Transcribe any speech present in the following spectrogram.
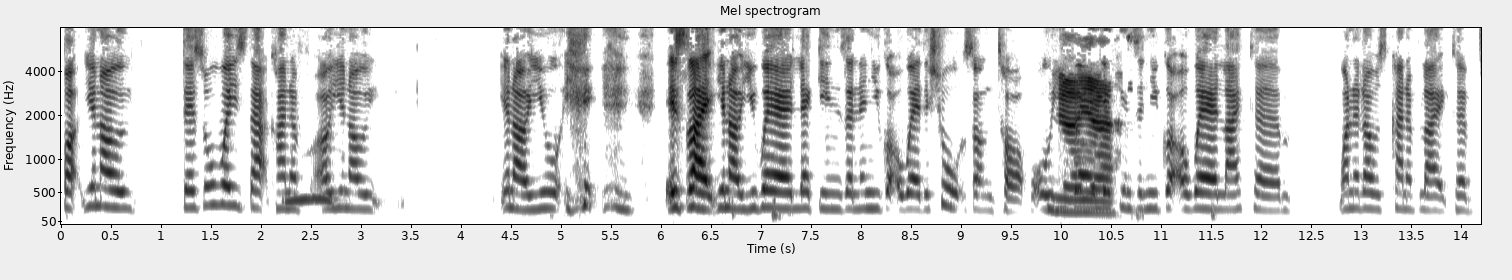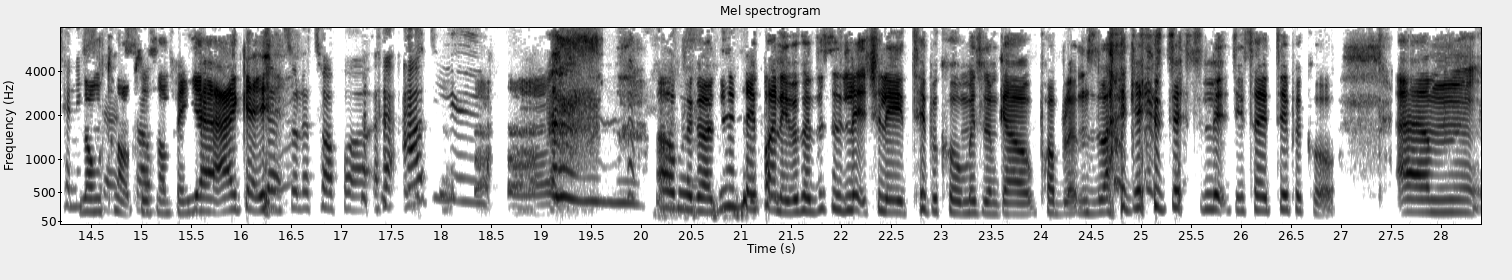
But you know, there's always that kind of oh, you know, you know, you it's like you know, you wear leggings and then you got to wear the shorts on top, or you Yeah, wear yeah. leggings and you got to wear like um one of those kind of like uh, tennis Long tops or something. Yeah, I get you. skirts on the top. Or, how do you? oh my god, this is so funny because this is literally typical Muslim girl problems. Like it's just literally so typical. Um,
